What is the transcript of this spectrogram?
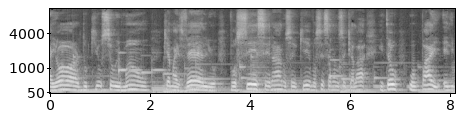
maior do que o seu irmão que é mais velho, você será não sei o que, você será não sei o que lá. Então o pai ele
